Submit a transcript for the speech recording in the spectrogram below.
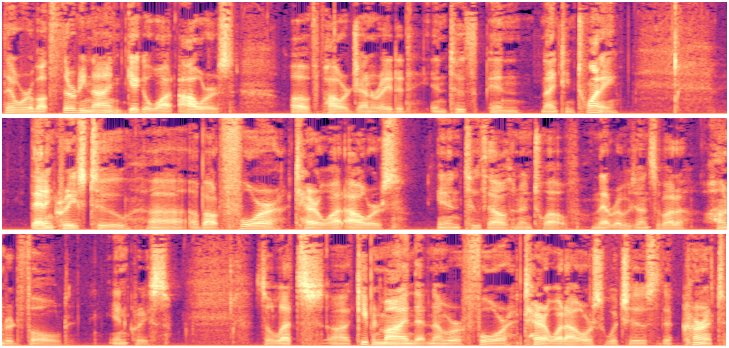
there were about 39 gigawatt hours of power generated in, two, in 1920 that increased to uh, about 4 terawatt hours in 2012. And that represents about a hundredfold increase. So let's uh, keep in mind that number 4 terawatt hours, which is the current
